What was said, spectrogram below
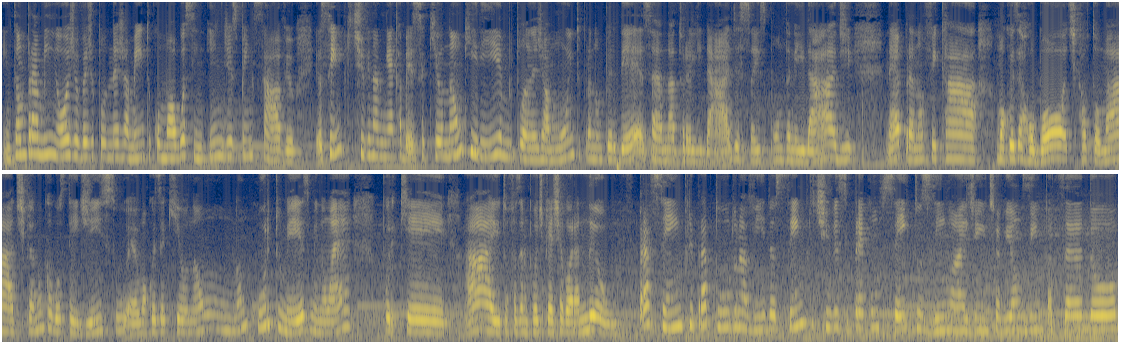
Então, para mim, hoje eu vejo o planejamento como algo assim indispensável. Eu sempre tive na minha cabeça que eu não queria me planejar muito para não perder essa naturalidade, essa espontaneidade, né, para não ficar uma coisa robótica, automática. Nunca gostei disso. É uma coisa que eu não não curto mesmo e não é porque, ah, eu tô fazendo podcast agora, não. Para sempre, para tudo na vida, eu sempre tive esse preconceitozinho. Ai, gente, aviãozinho passando.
